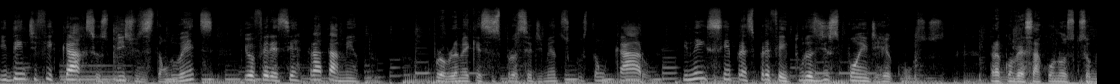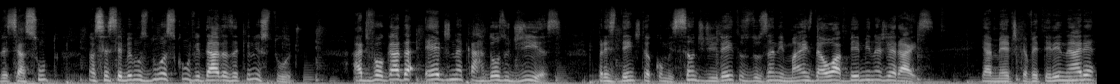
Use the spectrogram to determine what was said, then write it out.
identificar se os bichos estão doentes e oferecer tratamento. O problema é que esses procedimentos custam caro e nem sempre as prefeituras dispõem de recursos. Para conversar conosco sobre esse assunto, nós recebemos duas convidadas aqui no estúdio. A advogada Edna Cardoso Dias, presidente da Comissão de Direitos dos Animais da OAB Minas Gerais, e a médica veterinária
